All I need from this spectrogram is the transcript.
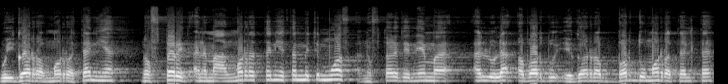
ويجرب مرة تانية. نفترض أنا مع المرة التانية تمت الموافقة. نفترض إن ما قال له لأ برضه يجرب برضه مرة ثالثه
